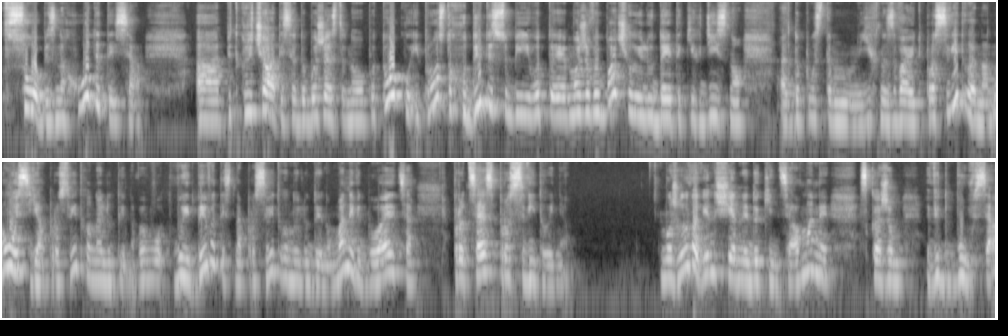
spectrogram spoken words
в собі знаходитися підключатися до божественного потоку і просто ходити собі. От, е, Може, ви бачили людей таких дійсно, е, допустимо, їх називають просвітлена. Ну, ось я просвітлена людина. Ви, от, ви дивитесь на просвітлену людину. У мене відбувається процес просвітлення. Можливо, він ще не до кінця в мене, скажімо, відбувся,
